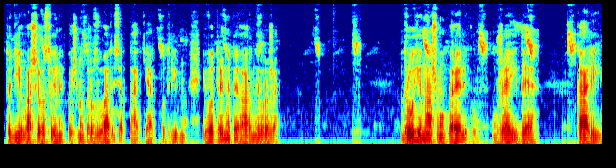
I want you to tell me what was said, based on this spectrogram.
Тоді ваші рослини почнуть розвиватися так, як потрібно, і ви отримаєте гарний урожай. Другий в нашому переліку вже йде калій.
